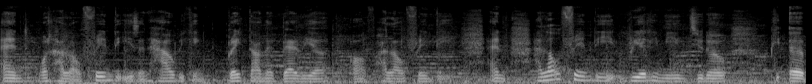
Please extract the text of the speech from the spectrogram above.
and what halal friendly is and how we can break down that barrier of halal friendly. And halal friendly really means, you know, uh,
